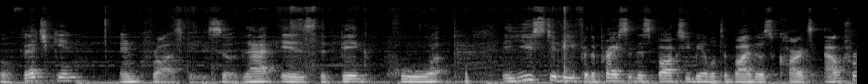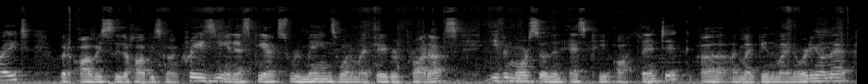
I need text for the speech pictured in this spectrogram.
Ovechkin and Crosby. So that is the big whoop. It used to be for the price of this box, you'd be able to buy those cards outright, but obviously the hobby's gone crazy and SPX remains one of my favorite products, even more so than SP Authentic. Uh, I might be in the minority on that.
